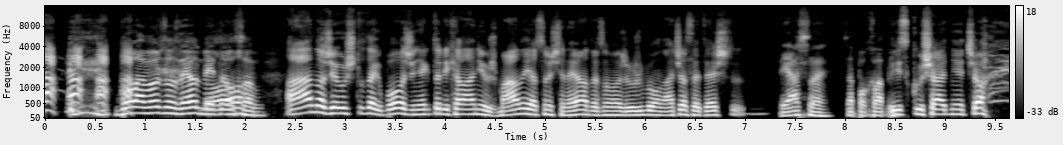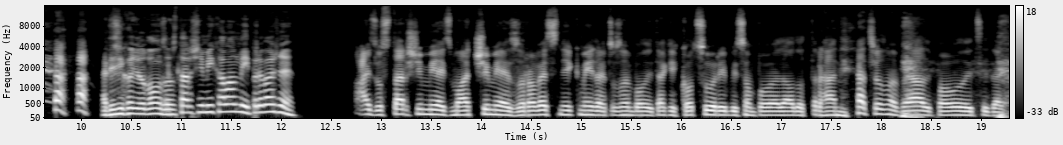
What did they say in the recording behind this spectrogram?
Bola možnosť, neodmietol no, som. Áno, že už to tak bolo, že niektorí chalani už mali, ja som ešte nemal, tak som že už bolo na čase tiež Jasné, sa pochlapiť. Vyskúšať niečo. A ty si chodil von so staršími chalanmi, prevažne? Aj so staršími, aj s mladšími, aj s rovesníkmi, tak to sme boli takí kocúri, by som povedal, do trhania, čo sme behali po ulici, tak,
